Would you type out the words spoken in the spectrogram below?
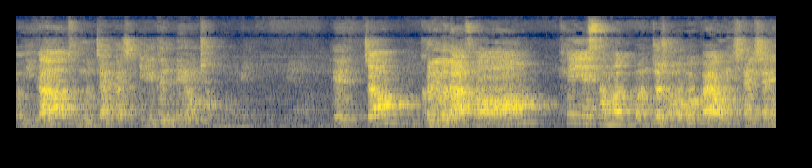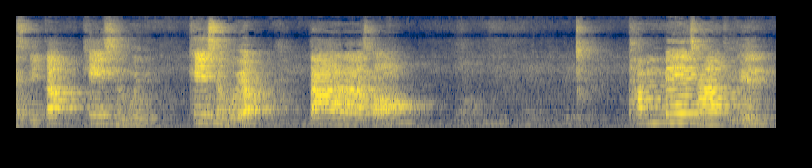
여기가 두 문장까지 읽은 내용 정리. 됐죠? 그리고 나서 KS 한번 먼저 적어볼까요? 우리 지난 시간에 했으니까 KS는 뭐예요? KS는 뭐예요? 따라서 판매자들은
